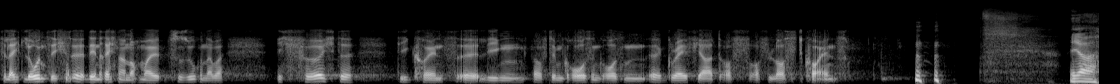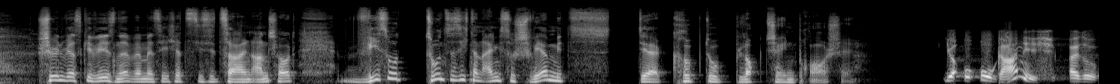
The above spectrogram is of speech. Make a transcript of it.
vielleicht lohnt sich, den Rechner nochmal zu suchen, aber ich fürchte, die Coins äh, liegen auf dem großen, großen äh, Graveyard of, of Lost Coins. ja, schön wäre es gewesen, ne, wenn man sich jetzt diese Zahlen anschaut. Wieso tun Sie sich dann eigentlich so schwer mit der Krypto-Blockchain-Branche? Ja, oh, oh, gar nicht. Also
